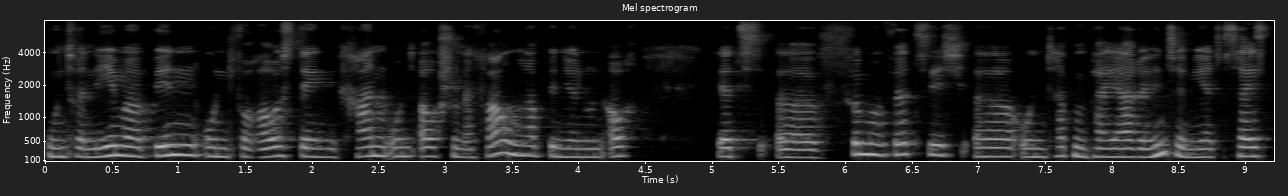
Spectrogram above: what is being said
Unternehmer bin und vorausdenken kann und auch schon Erfahrung habe, bin ja nun auch jetzt äh, 45 äh, und habe ein paar Jahre hinter mir. Das heißt,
